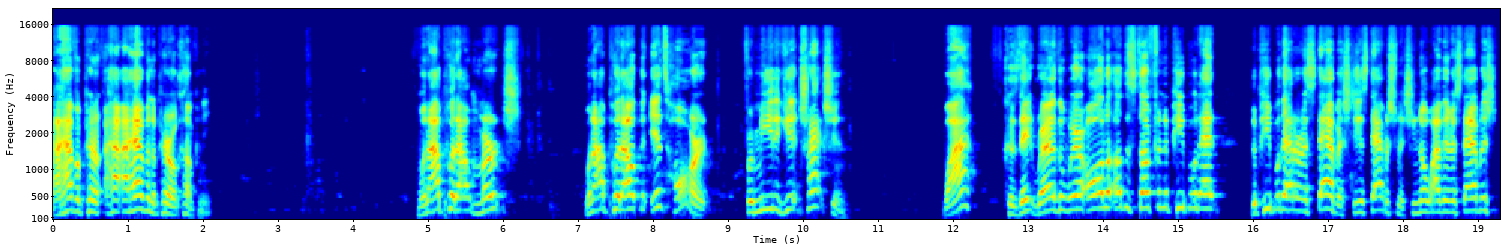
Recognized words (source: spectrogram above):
I have a I have an apparel company. When I put out merch, when I put out the, it's hard for me to get traction. Why? Because they'd rather wear all the other stuff from the people that the people that are established, the establishments. You know why they're established?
